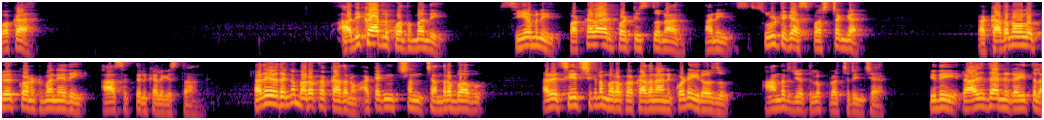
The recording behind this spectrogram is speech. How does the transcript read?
ఒక అధికారులు కొంతమంది సీఎంని పక్కదారి పట్టిస్తున్నారు అని సూటిగా స్పష్టంగా ఆ కథనంలో పేర్కొనటం అనేది ఆసక్తిని కలిగిస్తోంది. అదేవిధంగా మరొక కథనం అటెన్షన్ చంద్రబాబు అనే శీర్షికన మరొక కథనాన్ని కూడా ఈరోజు ఆంధ్రజ్యోతిలో ప్రచురించారు. ఇది రాజధాని రైతుల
